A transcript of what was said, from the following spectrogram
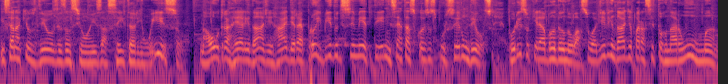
E será que os deuses anciões aceitariam isso? Na outra realidade, Ryder é proibido de se meter em certas coisas por ser um deus. Por isso que ele abandonou a sua divindade para se tornar um humano.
